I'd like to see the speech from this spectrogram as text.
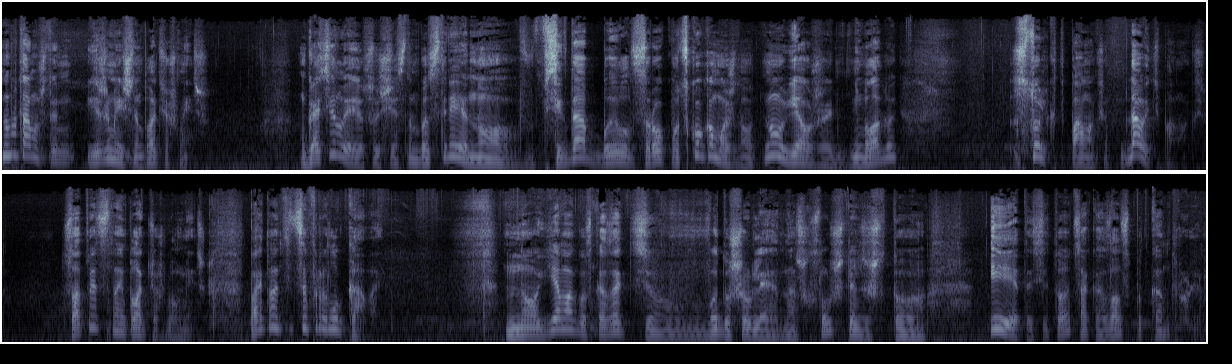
Ну, потому что ежемесячный платеж меньше. Гасил я ее существенно быстрее, но всегда был срок. Вот сколько можно? Вот, ну, я уже не молодой. Столько-то по максимуму. Давайте по максимуму. Соответственно, и платеж был меньше. Поэтому эти цифры лукавые. Но я могу сказать, воодушевляя наших слушателей, что и эта ситуация оказалась под контролем.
